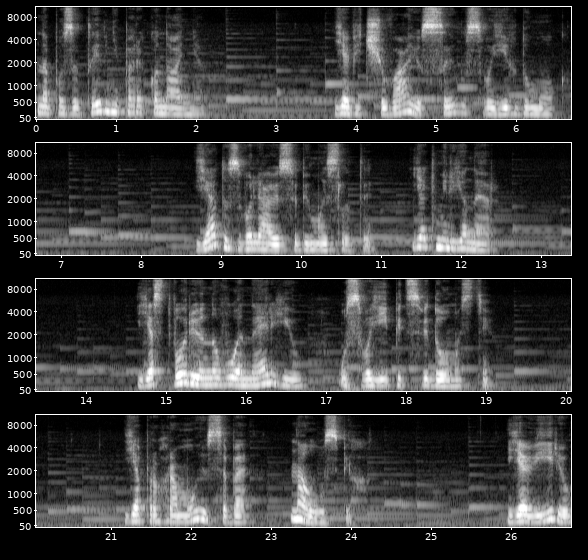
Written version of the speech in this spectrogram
на позитивні переконання. Я відчуваю силу своїх думок. Я дозволяю собі мислити як мільйонер. Я створюю нову енергію у своїй підсвідомості. Я програмую себе на успіх. Я вірю,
